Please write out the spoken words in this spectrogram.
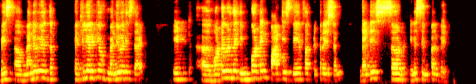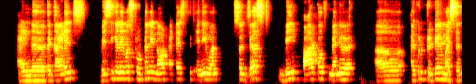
base, uh, Manoeuvre, the peculiarity of Manoeuvre is that it uh, whatever the important part is there for preparation, that is served in a simple way. And uh, the guidance, basically, was totally not attached with anyone. So just being part of Manoeuvre, uh, I could prepare myself.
